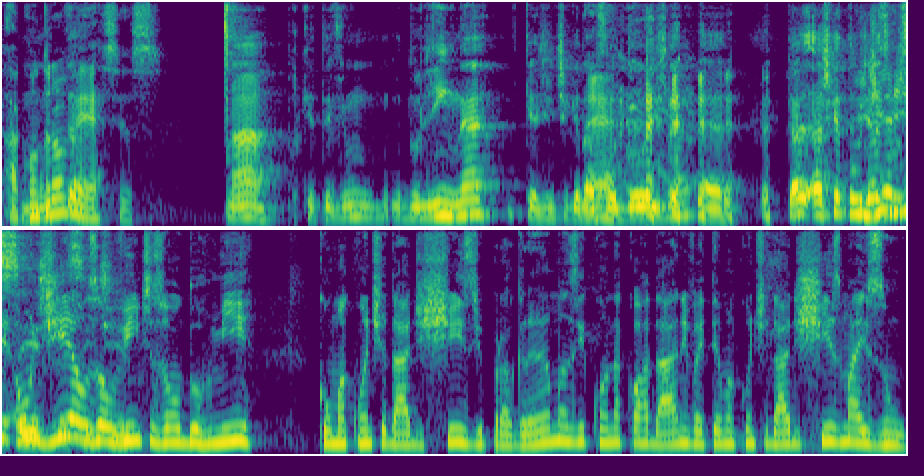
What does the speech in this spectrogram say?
Há controvérsias. Ah, porque teve um, o do Lean, né? Que a gente gravou é. dois, né? É. Então, acho que é um dia, um dia os ouvintes vão dormir com uma quantidade X de programas e quando acordarem vai ter uma quantidade X mais um.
